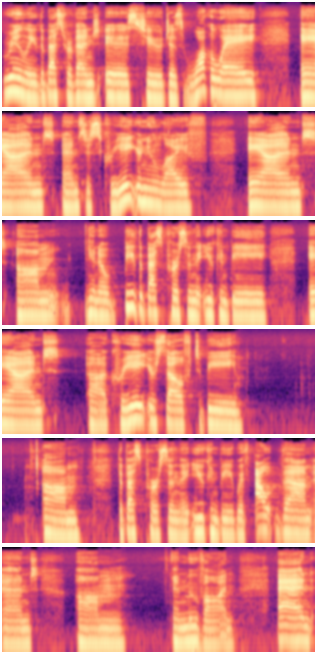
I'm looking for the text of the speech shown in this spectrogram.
really the best revenge is to just walk away and and just create your new life and um, you know be the best person that you can be and uh, create yourself to be um, the best person that you can be without them and um, and move on. And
